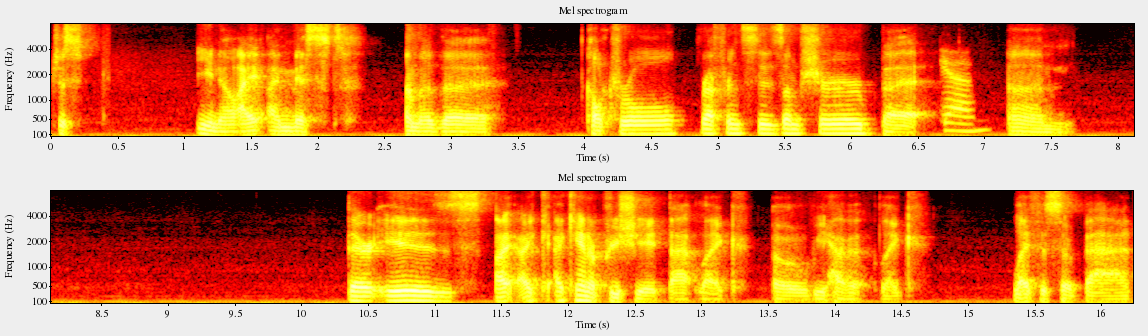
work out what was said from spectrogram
just you know, I, I missed some of the cultural references, I'm sure, but Yeah. um there is I, I I can't appreciate that like oh we have it like life is so bad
